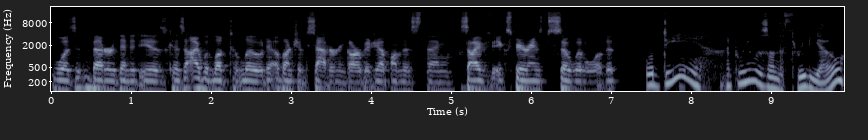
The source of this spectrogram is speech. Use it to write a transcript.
was better than it is because I would love to load a bunch of Saturn garbage up on this thing because I've experienced so little of it. well D I believe was on the 3DO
